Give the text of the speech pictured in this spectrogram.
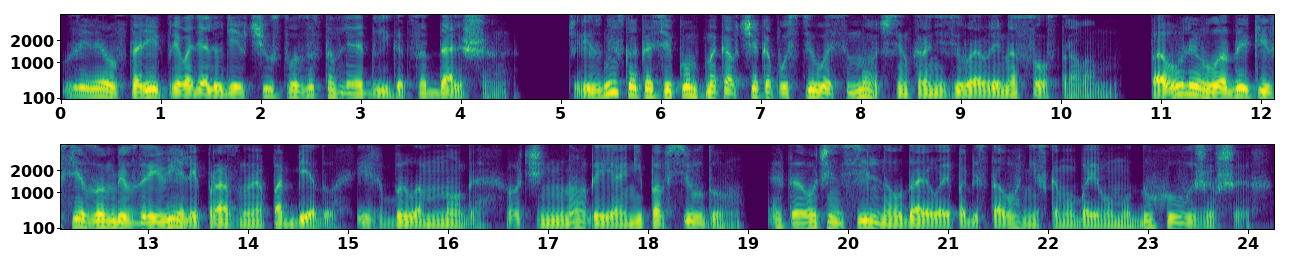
Взревел старик, приводя людей в чувство, заставляя двигаться дальше. Через несколько секунд на ковчег опустилась ночь, синхронизируя время с островом. По воле владыки все зомби взревели, празднуя победу. Их было много, очень много, и они повсюду. Это очень сильно ударило и по без того низкому боевому духу выживших.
